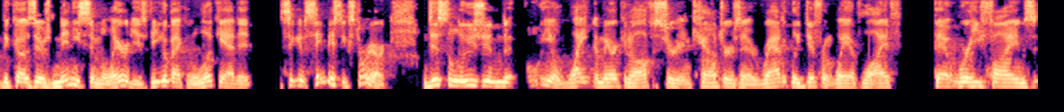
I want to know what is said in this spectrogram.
because there's many similarities. If you go back and look at it, same basic story arc. Disillusioned, you know, white American officer encounters a radically different way of life that where he finds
